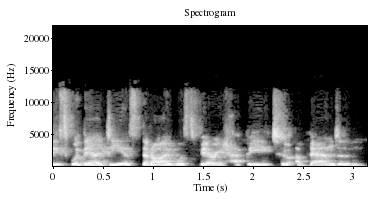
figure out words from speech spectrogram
these were the ideas that I was very happy to abandon,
